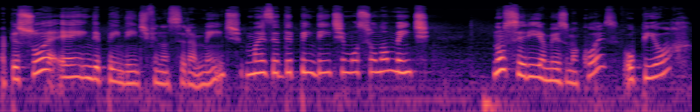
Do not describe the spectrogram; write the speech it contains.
a pessoa é independente financeiramente, mas é dependente emocionalmente. Não seria a mesma coisa? Ou pior?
